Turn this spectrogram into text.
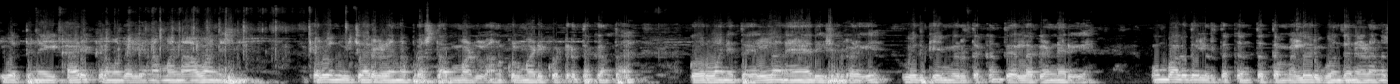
ಇವತ್ತಿನ ಈ ಕಾರ್ಯಕ್ರಮದಲ್ಲಿ ನಮ್ಮನ್ನು ಆಹ್ವಾನಿಸಿ ಕೆಲವೊಂದು ವಿಚಾರಗಳನ್ನು ಪ್ರಸ್ತಾಪ ಮಾಡಲು ಅನುಕೂಲ ಮಾಡಿಕೊಟ್ಟಿರ್ತಕ್ಕಂಥ ಗೌರವಾನ್ವಿತ ಎಲ್ಲ ನ್ಯಾಯಾಧೀಶರುಗಳಿಗೆ ವೇದಿಕೆ ಮೇಲಿರ್ತಕ್ಕಂಥ ಎಲ್ಲ ಗಣ್ಯರಿಗೆ ಮುಂಭಾಗದಲ್ಲಿರ್ತಕ್ಕಂಥ ತಮ್ಮೆಲ್ಲರಿಗೂ ವಂದನೆಗಳನ್ನು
